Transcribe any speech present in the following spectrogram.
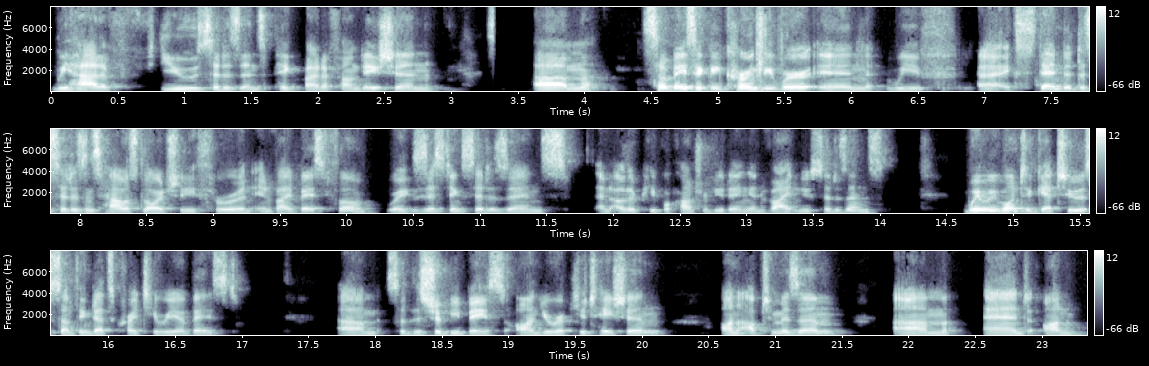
we had a few citizens picked by the foundation. Um, so basically, currently we're in, we've uh, extended the Citizens House largely through an invite based flow where existing citizens and other people contributing invite new citizens. Where we want to get to is something that's criteria based. Um, so this should be based on your reputation on optimism um, and on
